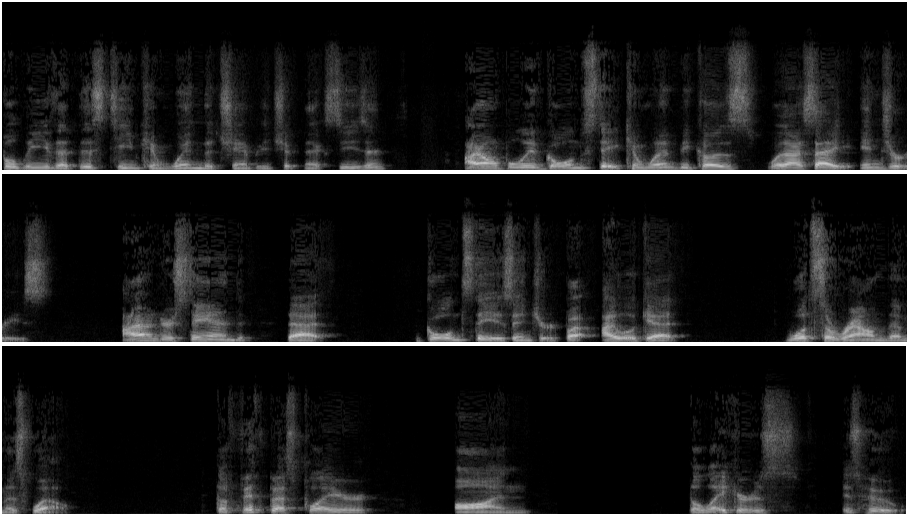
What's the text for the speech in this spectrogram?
believe that this team can win the championship next season. I don't believe Golden State can win because what I say, injuries. I understand that Golden State is injured, but I look at what's around them as well. The fifth best player on the Lakers is who?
